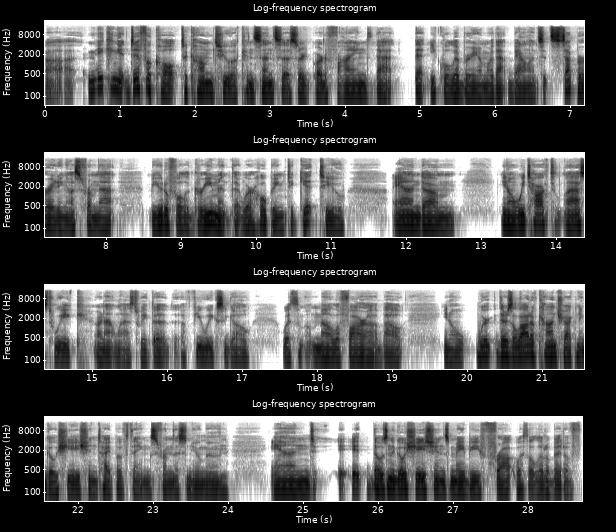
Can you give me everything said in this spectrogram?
uh, making it difficult to come to a consensus or, or to find that that equilibrium or that balance. It's separating us from that beautiful agreement that we're hoping to get to. And um, you know, we talked last week, or not last week, the, a few weeks ago, with Mel Lafara about, you know, there's a lot of contract negotiation type of things from this new moon, and it, it those negotiations may be fraught with a little bit of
